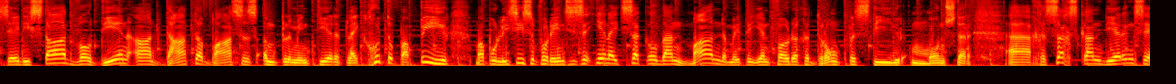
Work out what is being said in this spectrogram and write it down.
sê die staat wil DNA databasis implementeer. Dit lyk goed op papier, maar polisie se forensiese eenheid sukkel dan maande met 'n een eenvoudige dronk bestuur monster. Uh gesigskandering sê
